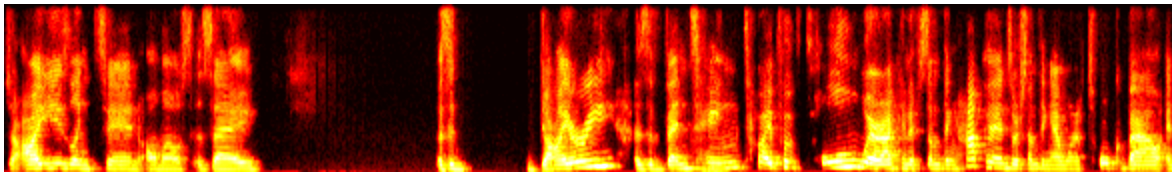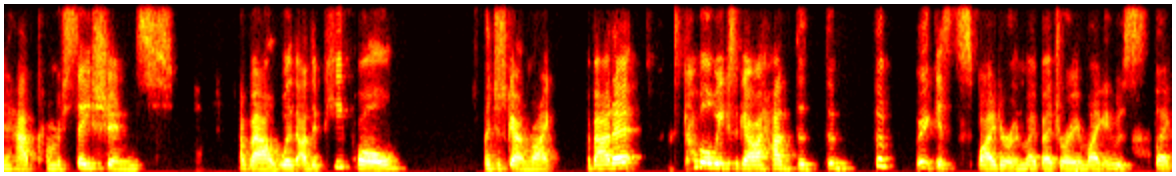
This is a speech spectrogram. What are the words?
So I use LinkedIn almost as a as a diary as a venting mm-hmm. type of tool where I can, if something happens or something I want to talk about and have conversations about with other people, I just go and write about it. A couple of weeks ago, I had the the the biggest spider in my bedroom. Like it was like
